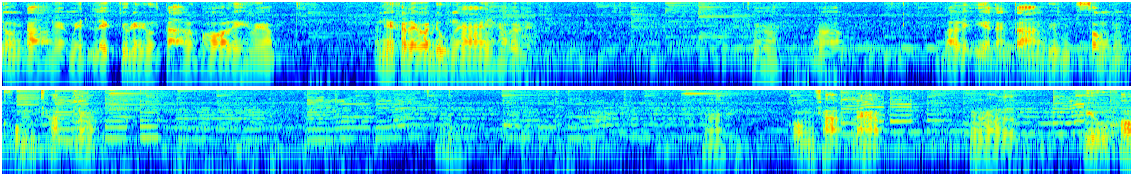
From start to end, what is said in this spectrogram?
ดวงตาเนี่ยเม็ดเล็กอยู่ในดวงตาหลวงพ่อเลยเห็นไหมครับ อันนี้เขาเรียกว่าดูง่ายนะครับแบบเนี้ยเห็นไหมนะครับ รายละเอียดต่างๆ พิมพ์ทรงคมชัดนะครับนะคมชัดนะครับเห็นไหมริ้วคอ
